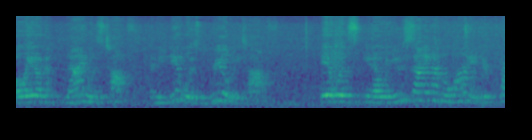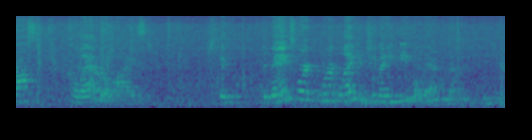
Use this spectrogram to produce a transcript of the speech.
0809 was tough. I mean, it was really tough. It was, you know, when you sign on the line, you're cross collateralized. If, the banks weren't, weren't liking too many people back then.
